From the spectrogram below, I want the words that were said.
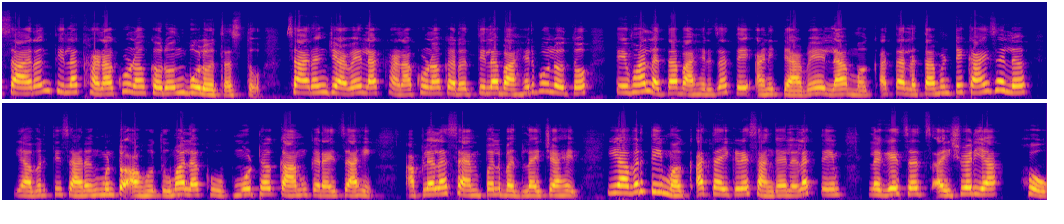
सारंग तिला खाणाखुणा करून बोलवत असतो. सारंग ज्या वेळेला खाणाखुणा करत तिला बाहेर बोलवतो तेव्हा लता बाहेर जाते आणि त्यावेळेला मग आता लता म्हणते काय झालं? यावरती सारंग म्हणतो अहो तुम्हाला खूप मोठं काम करायचं आहे. आपल्याला सॅम्पल बदलायचे आहेत. यावरती मग आता इकडे सांगायला लागते लगेचच ऐश्वर्या हो.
